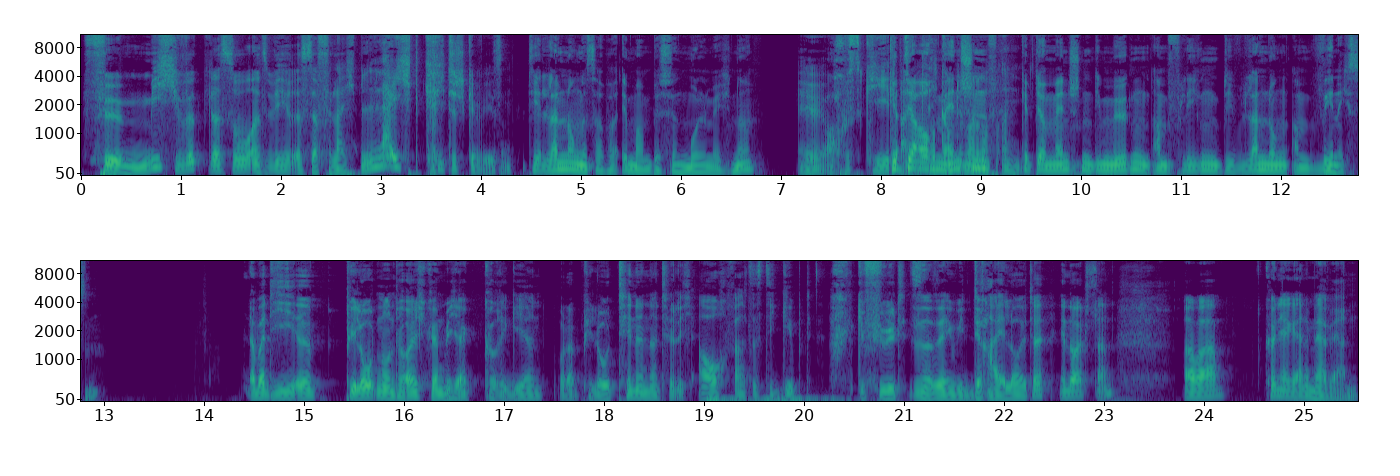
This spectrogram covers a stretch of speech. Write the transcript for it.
für mich wirkt das so, als wäre es da vielleicht leicht kritisch gewesen. Die Landung ist aber immer ein bisschen mulmig, ne? Äh, auch es geht. Gibt ja auch Menschen, gibt ja Menschen, die mögen am Fliegen die Landung am wenigsten. Aber die äh, Piloten unter euch können mich ja korrigieren. Oder Pilotinnen natürlich auch, falls es die gibt. Gefühlt sind das ja irgendwie drei Leute in Deutschland. Aber können ja gerne mehr werden.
